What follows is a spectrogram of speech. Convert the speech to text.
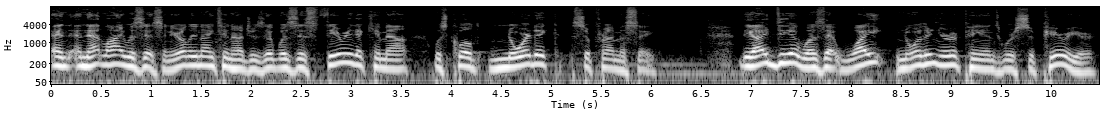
And, and that lie was this in the early 1900s, it was this theory that came out, was called Nordic supremacy. The idea was that white Northern Europeans were superior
